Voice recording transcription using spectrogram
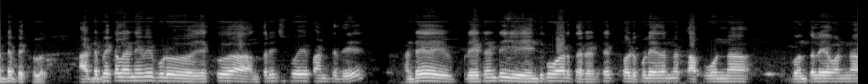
అడ్డపిక్కలు అడ్డపిక్కలు అనేవి ఇప్పుడు ఎక్కువ అంతరించిపోయే పంటది. అంటే ఇప్పుడు ఏంటంటే ఎందుకు వాడతారంటే కడుపులో ఏదన్నా కప్పు ఉన్నా గొంతులు ఏమన్నా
